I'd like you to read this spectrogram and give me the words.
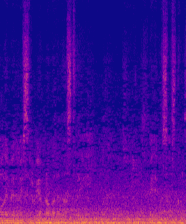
volim i da mi Srbija mnogo nedostaje i vidimo se uskoro.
